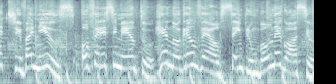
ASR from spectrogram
Ativa News. Oferecimento. Renault Granvel, sempre um bom negócio.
